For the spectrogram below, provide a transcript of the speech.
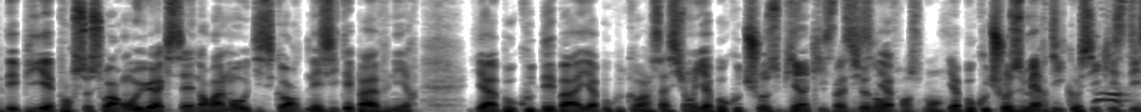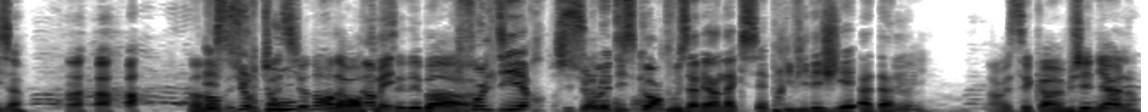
des, billets pour ce soir ont eu accès normalement au Discord. N'hésitez pas à venir. Il y a beaucoup de débats, il y a beaucoup de conversations, il y a beaucoup de choses bien qui se disent. Passionnant Il y a, franchement. il y a beaucoup de choses merdiques aussi qui se disent. Non, non, Et mais surtout- c'est passionnant d'avoir tous ces débats. Il faut le dire, sur le content. Discord, vous avez un accès privilégié à Dan. Eh oui. Non, mais c'est quand même génial.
